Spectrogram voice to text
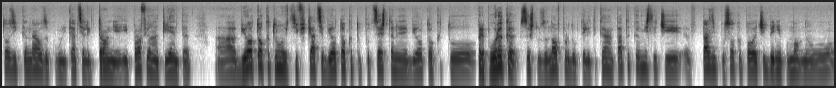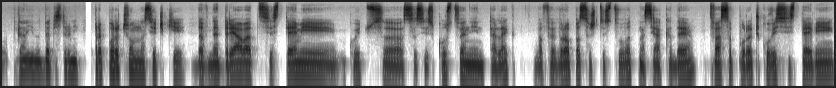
този канал за комуникация електронния и профила на клиента, а, било то като нотификация, било то като подсещане, било то като препоръка също за нов продукт или така нататък, мисля, че в тази посока повече би ни помогнало така и на двете страни. Препоръчвам на всички да внедряват системи, които са с изкуствен интелект. В Европа съществуват насякъде. Това са поръчкови системи,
